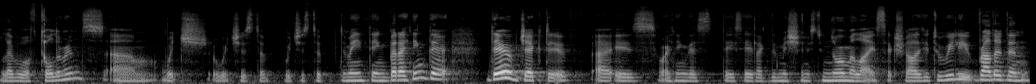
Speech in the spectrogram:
level of tolerance, um, which which is the which is the, the main thing. But I think their their objective uh, is, or I think this, they say like the mission is to normalize sexuality, to really rather than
